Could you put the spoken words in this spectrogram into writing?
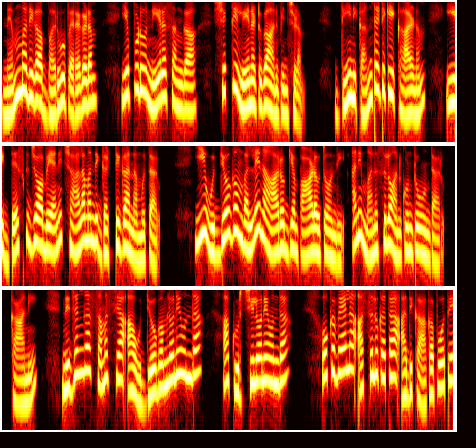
నెమ్మదిగా బరువు పెరగడం ఎప్పుడూ నీరసంగా శక్తి లేనట్టుగా అనిపించడం. దీనికంతటికీ కారణం ఈ డెస్క్ జాబే అని చాలామంది గట్టిగా నమ్ముతారు. ఈ ఉద్యోగం వల్లే నా ఆరోగ్యం పాడవుతోంది అని మనసులో అనుకుంటూ ఉంటారు. కాని నిజంగా సమస్య ఆ ఉద్యోగంలోనే ఉందా? ఆ కుర్చీలోనే ఉందా? ఒకవేళ అసలు కథ అది కాకపోతే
